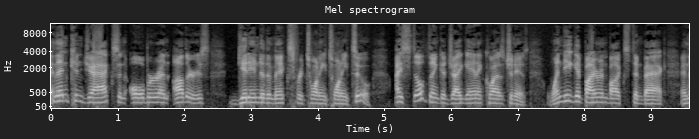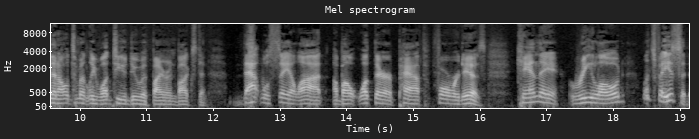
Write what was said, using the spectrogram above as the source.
And then can Jax and Ober and others get into the mix for 2022? I still think a gigantic question is when do you get Byron Buxton back? And then ultimately, what do you do with Byron Buxton? That will say a lot about what their path forward is. Can they reload? Let's face it,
